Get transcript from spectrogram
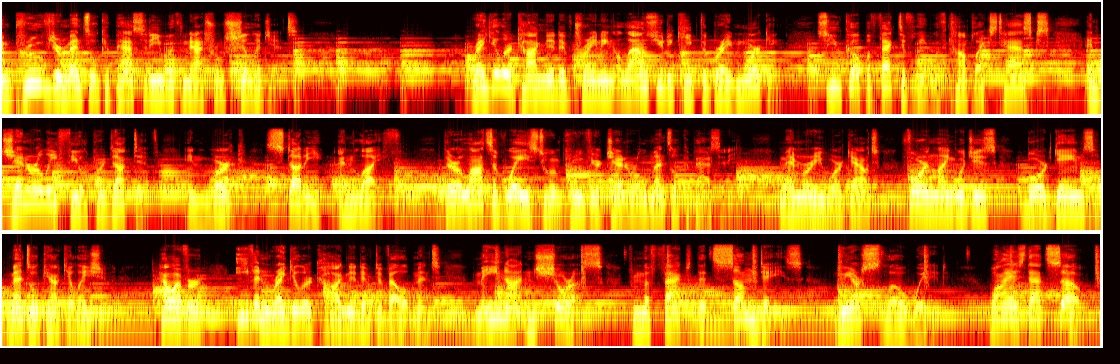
Improve your mental capacity with natural Shilajit. Regular cognitive training allows you to keep the brain working, so you cope effectively with complex tasks and generally feel productive in work, study, and life. There are lots of ways to improve your general mental capacity memory workout, foreign languages, board games, mental calculation. However, even regular cognitive development may not ensure us from the fact that some days we are slow-witted. Why is that so?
